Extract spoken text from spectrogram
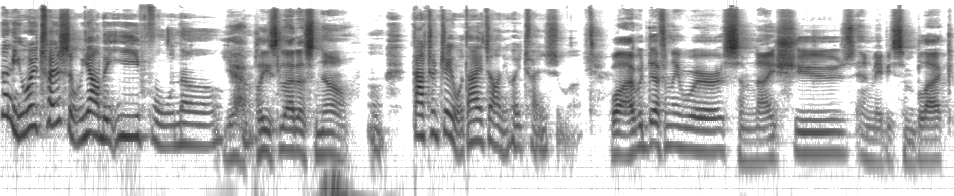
那你会穿什么样的衣服呢 Yeah, please let us know. 嗯？Dr. J，我大概知道你会穿什么。Well, I would definitely wear some nice shoes and maybe some black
